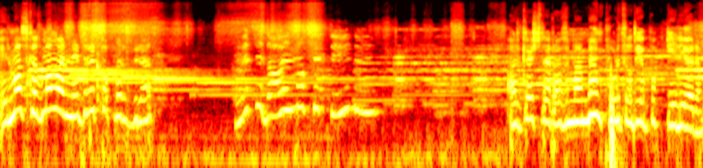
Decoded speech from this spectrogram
Elmas kazma var. Nedir'e toplarız biraz. Evet de daha elmas set değildi. Arkadaşlar o zaman ben portalı yapıp geliyorum.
